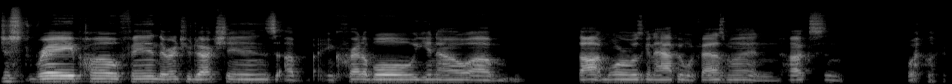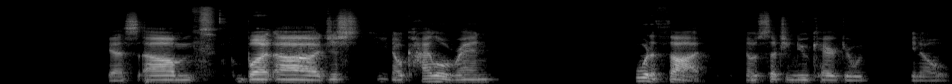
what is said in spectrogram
just Rey, Poe, Finn, their introductions, uh, incredible. You know, um, thought more was going to happen with Phasma and Hux and. Yes. Um, but uh, just you know, Kylo Ren. Who would have thought? You know, such a new character would, you know,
